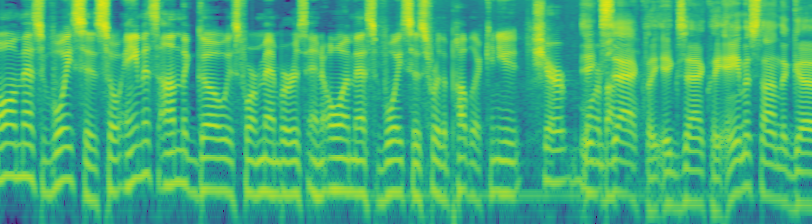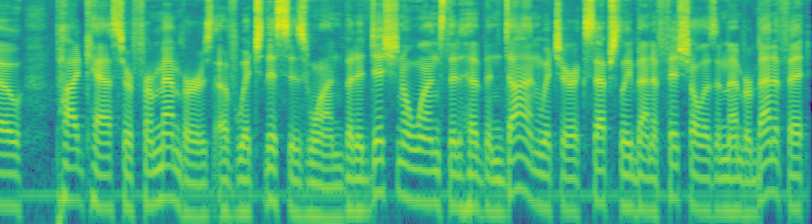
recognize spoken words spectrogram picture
OMS Voices? So AAOMS on the Go is for members and OMS Voices for the public. Can you share more exactly? Exactly. AAOMS on the Go podcasts are for members, of which this is one, but additional ones that have been done, which are exceptionally beneficial as a member benefit.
